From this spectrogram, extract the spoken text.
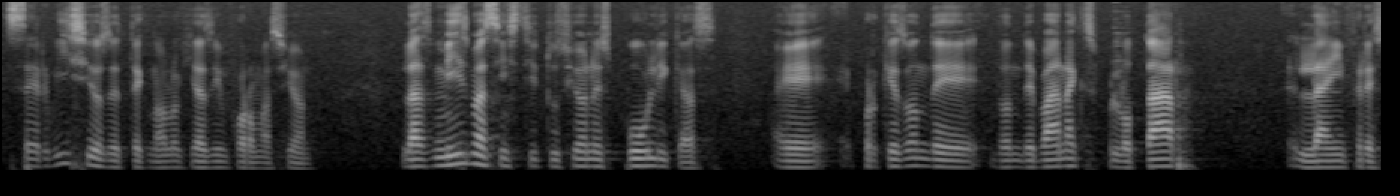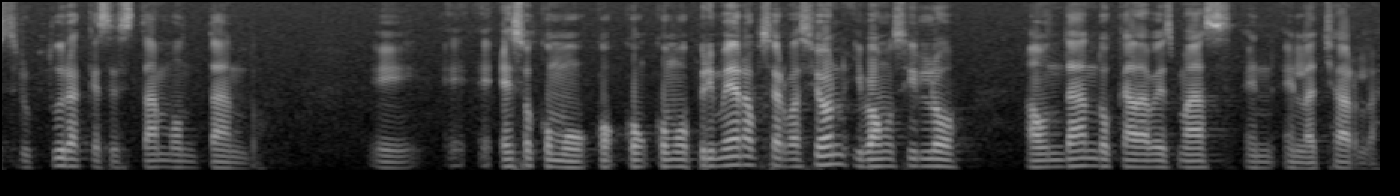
servicios de tecnologías de información las mismas instituciones públicas, eh, porque es donde, donde van a explotar la infraestructura que se está montando. Eh, eh, eso como, como, primera observación y vamos a irlo ahondando cada vez más en, la charla,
